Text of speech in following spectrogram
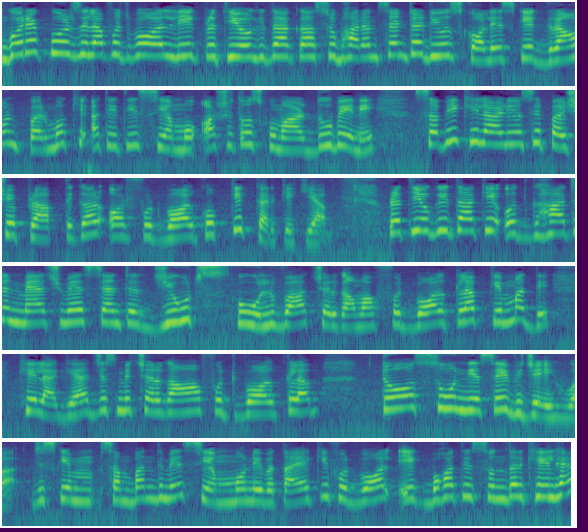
गोरखपुर जिला फुटबॉल लीग प्रतियोगिता का शुभारंभ सेंटर ड्यूज कॉलेज के ग्राउंड पर मुख्य अतिथि सीएमओ आशुतोष कुमार दुबे ने सभी खिलाड़ियों से परिचय प्राप्त कर और फुटबॉल को किक करके किया। प्रतियोगिता के उद्घाटन मैच में सेंट ज्यूट स्कूल व चरगावा फुटबॉल क्लब के मध्य खेला गया, जिसमें चरगावा फुटबॉल क्लब दो शून्य से विजयी हुआ, जिसके संबंध में सीएमओ ने बताया कि फुटबॉल एक बहुत ही सुंदर खेल है।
